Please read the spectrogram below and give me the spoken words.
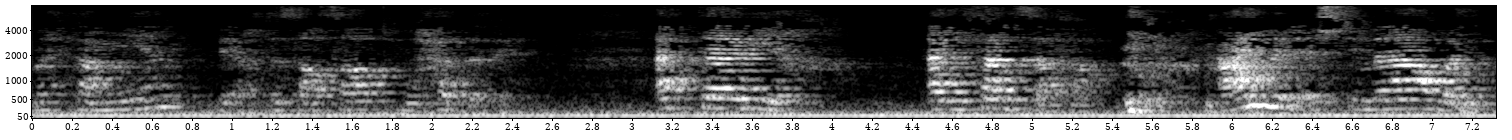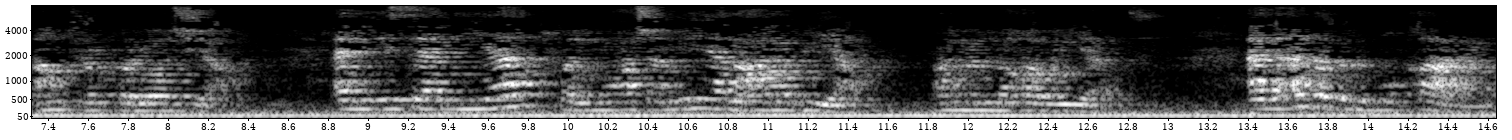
مهتمين باختصاصات محددة. التاريخ، الفلسفة، علم الاجتماع والأنثروبولوجيا، اللسانيات والمعجمية العربية، علم اللغويات، الأدب المقارن،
